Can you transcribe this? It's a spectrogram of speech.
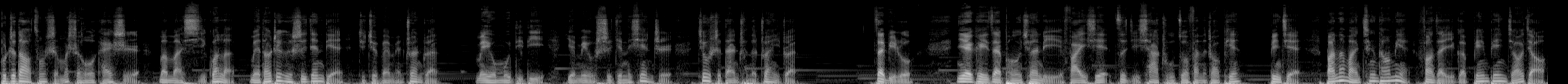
不知道从什么时候开始，慢慢习惯了，每到这个时间点就去外面转转，没有目的地，也没有时间的限制，就是单纯的转一转。”再比如，你也可以在朋友圈里发一些自己下厨做饭的照片，并且把那碗清汤面放在一个边边角角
